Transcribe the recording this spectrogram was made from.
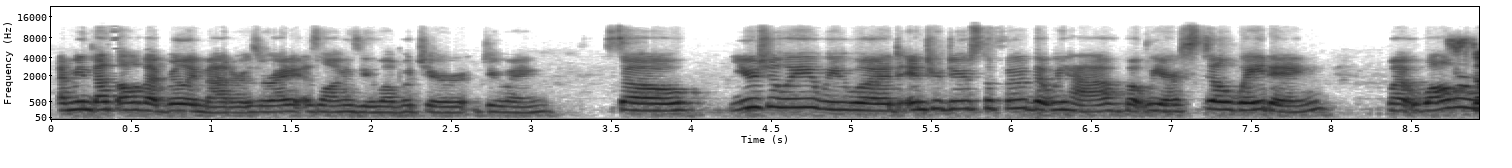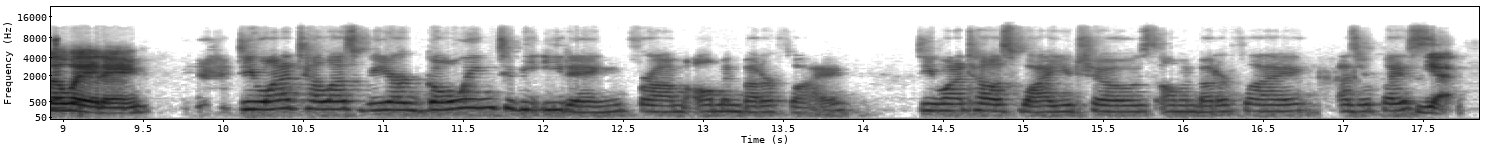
I mean, that's all that really matters, right? As long as you love what you're doing. So usually we would introduce the food that we have, but we are still waiting. But while we're still waiting, do you want to tell us we are going to be eating from Almond Butterfly? Do you want to tell us why you chose Almond Butterfly as your place? Yes.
